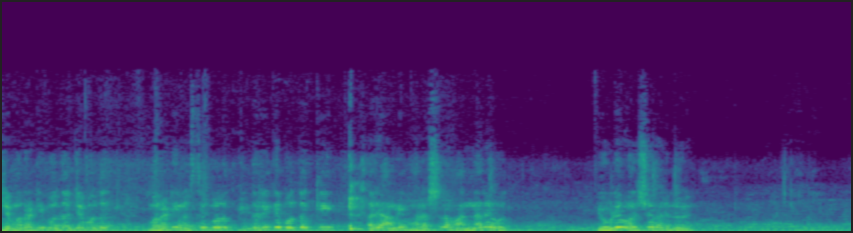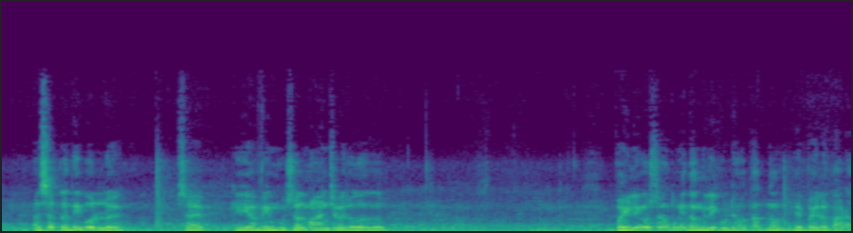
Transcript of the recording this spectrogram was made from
जे मराठी बोलतात जे बोलतात मराठी नसतील बोलत तरी ते बोलतात की अरे आम्ही महाराष्ट्राला मानणारे आहोत. एवढे वर्ष राहिलोय. असं कधी बोललोय साहेब की आम्ही मुसलमानांच्या विरोधात आहोत? पहिली गोष्ट ना तुम्ही दंगली कुठे होतात ना हे पहिलं काढा.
